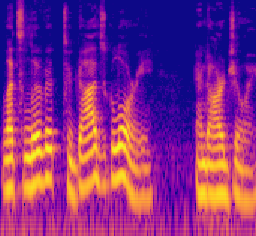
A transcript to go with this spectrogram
let's live it to God's glory and our joy.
